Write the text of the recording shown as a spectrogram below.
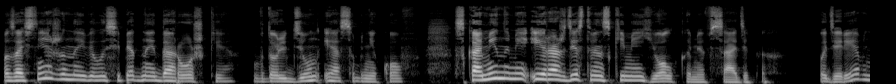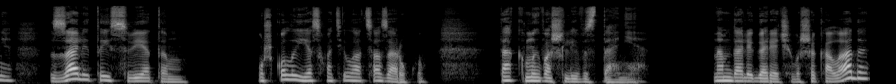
по заснеженной велосипедной дорожке вдоль дюн и особняков, с каминами и рождественскими елками в садиках, по деревне, залитой светом. У школы я схватила отца за руку. Так мы вошли в здание. Нам дали горячего шоколада,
